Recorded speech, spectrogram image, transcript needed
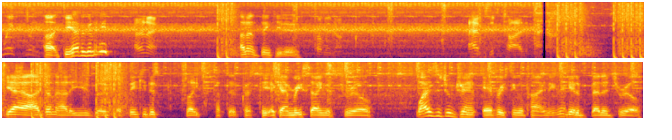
Quickly! uh, do you have a grenade? I don't know. I don't think you do. Probably not. I have zip ties apparently. Yeah, I don't know how to use those. I think you just like have to press T. Okay, I'm restarting this drill. Why does the drill jam every single time? You can get a better drill.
